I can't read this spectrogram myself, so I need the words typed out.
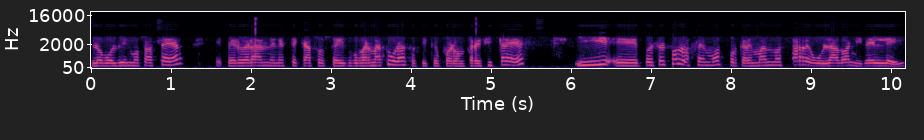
lo volvimos a hacer pero eran en este caso seis gubernaturas, así que fueron tres y tres. Y eh, pues eso lo hacemos porque además no está regulado a nivel ley,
